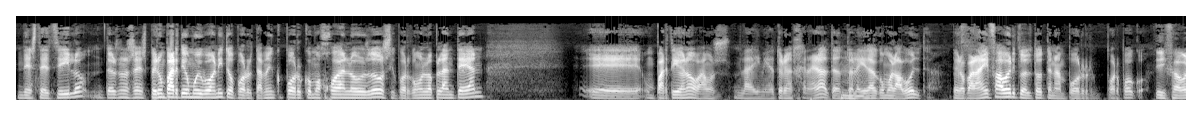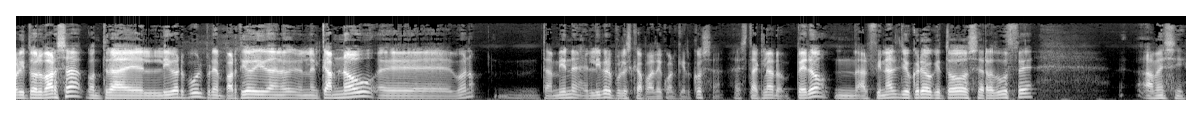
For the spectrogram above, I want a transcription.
de este estilo. Entonces, no sé, espero un partido muy bonito por también por cómo juegan los dos y por cómo lo plantean. Eh, un partido no, vamos, la eliminatoria en general, tanto Mm. la ida como la vuelta. Pero para mí favorito el Tottenham por, por poco. Y favorito el Barça contra el Liverpool, pero en partido de ida en el Camp Nou, eh, bueno, también el Liverpool es capaz de cualquier cosa, está claro. Pero mm, al final yo creo que todo se reduce a Messi.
